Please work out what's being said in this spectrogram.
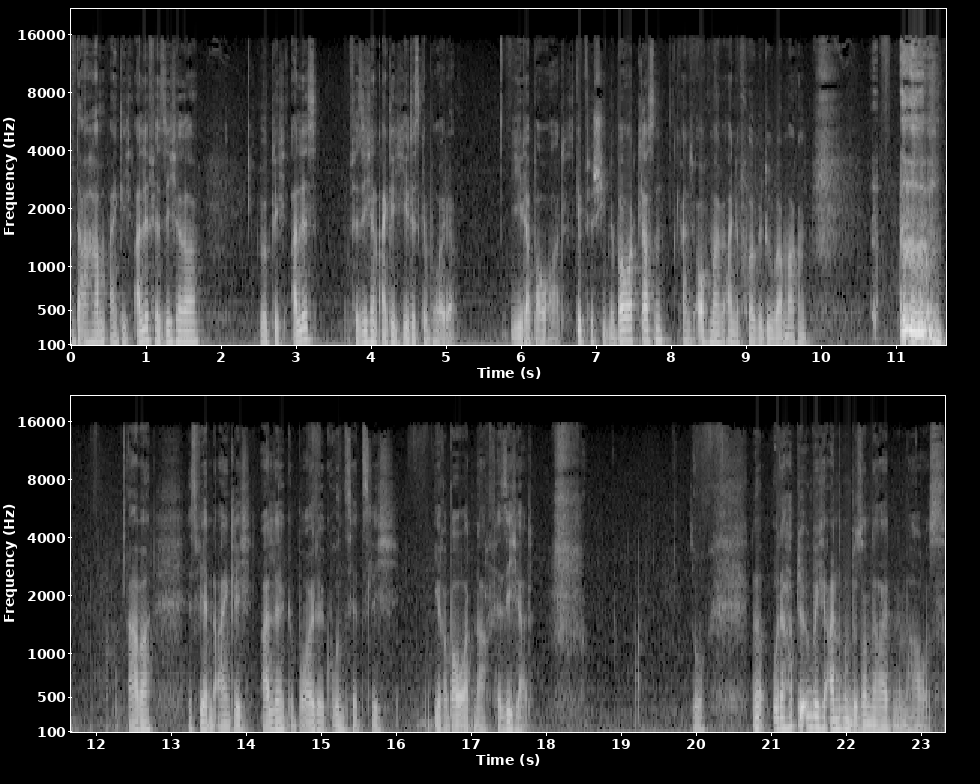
da haben eigentlich alle Versicherer wirklich alles, versichern eigentlich jedes Gebäude, jeder Bauart. Es gibt verschiedene Bauartklassen, kann ich auch mal eine Folge drüber machen. Aber es werden eigentlich alle Gebäude grundsätzlich ihrer Bauart nach versichert. So. Ne? Oder habt ihr irgendwelche anderen Besonderheiten im Haus?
